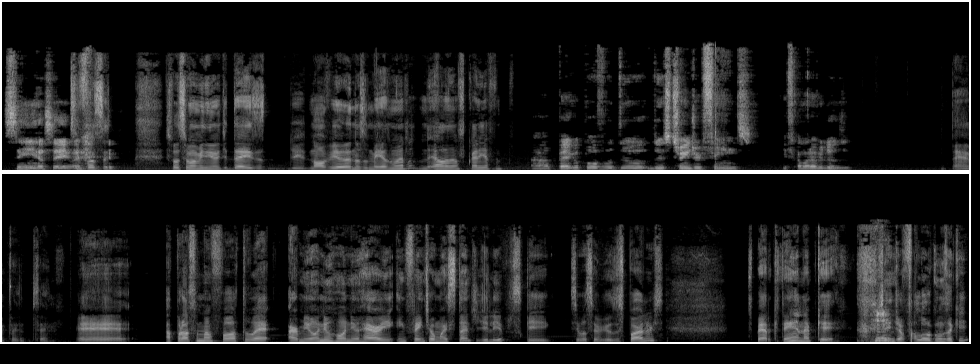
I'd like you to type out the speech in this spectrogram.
Sim, eu sei, Se mas. fosse, se fosse uma menina de 10, de 9 anos mesmo, ela, ela não ficaria. Ah, pega o povo do, do Stranger Things e fica maravilhoso. É, pois é. É, A próxima foto é Hermione, o Rony e o Harry em frente a uma estante de livros, que se você viu os spoilers, espero que tenha, né? Porque a gente já falou alguns aqui.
